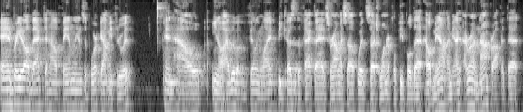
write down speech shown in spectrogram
and bring it all back to how family and support got me through it and how you know I live a fulfilling life because of the fact that I surround myself with such wonderful people that help me out. I mean, I, I run a nonprofit that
